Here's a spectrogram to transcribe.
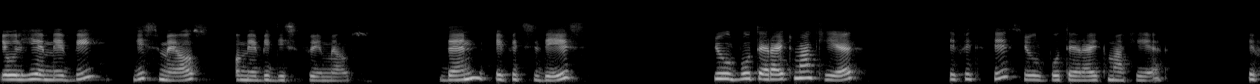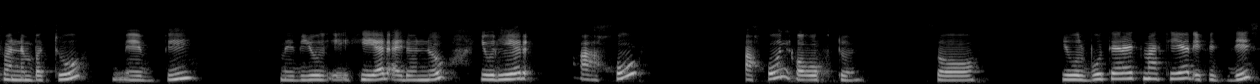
you will hear maybe these males or maybe these females. Then if it's this, you will put a right mark here if it's this, you will put a right mark here. If on number two, maybe, maybe you'll hear, I don't know, you will hear ahu, ahun or uhtun. So you will put a right mark here. If it's this,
